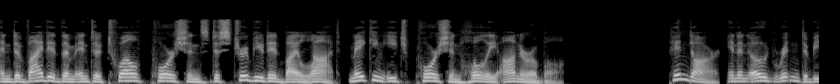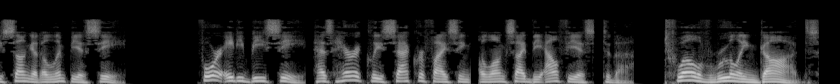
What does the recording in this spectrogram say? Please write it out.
and divided them into twelve portions distributed by lot, making each portion wholly honorable." Pindar, in an ode written to be sung at Olympia c. 480 BC, has Heracles sacrificing, alongside the Alpheus, to the twelve ruling gods.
